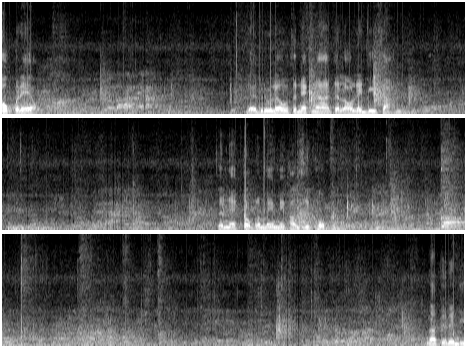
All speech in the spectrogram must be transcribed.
ตกไปแล้ว เดี๋ยวดูแล้วสแน็คหน้าจะเราเล่นดีสามสแน็คตกแล้วไม่ไม่เข้าสิบหกครับน่าจะเล่นดี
